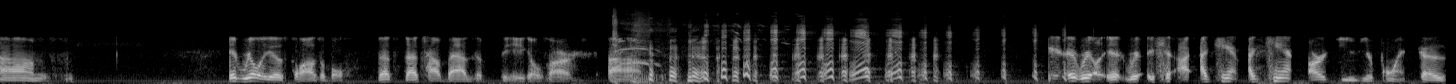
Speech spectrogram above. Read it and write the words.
Um, it really is plausible. That's that's how bad the, the Eagles are. Um, it, it really, it, re- I, I can't, I can't argue your point because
